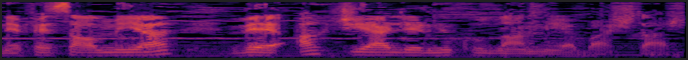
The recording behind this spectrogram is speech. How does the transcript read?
nefes almaya ve akciğerlerini kullanmaya başlar.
